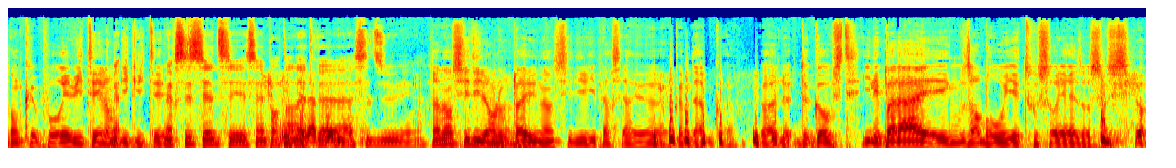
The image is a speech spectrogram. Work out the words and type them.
donc euh, pour éviter l'ambiguïté. Merci Sid, c'est important d'être euh, assidu. Et... Non, non, Sid, il en loupe pas une. Hein. Sid, il est hyper sérieux, euh, comme d'hab, quoi. Tu vois, le The Ghost. Il est pas là et il nous embrouille et tout sur les réseaux sociaux.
